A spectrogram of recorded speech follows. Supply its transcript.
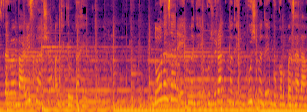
सर्व बावीस भाषा अधिकृत आहेत. दोन हजार एकमध्ये गुजरातमधील भुजमध्ये भूकंप झाला.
